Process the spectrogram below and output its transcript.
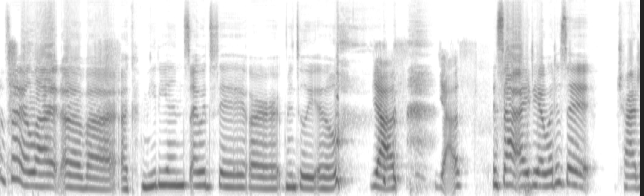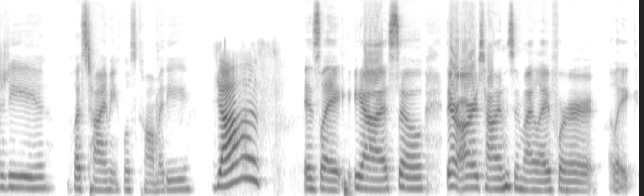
it's like a lot of uh, uh, comedians, I would say, are mentally ill. yes, yes, Is that idea? What is it? Tragedy plus time equals comedy. yes. Is like, yeah. So there are times in my life where like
